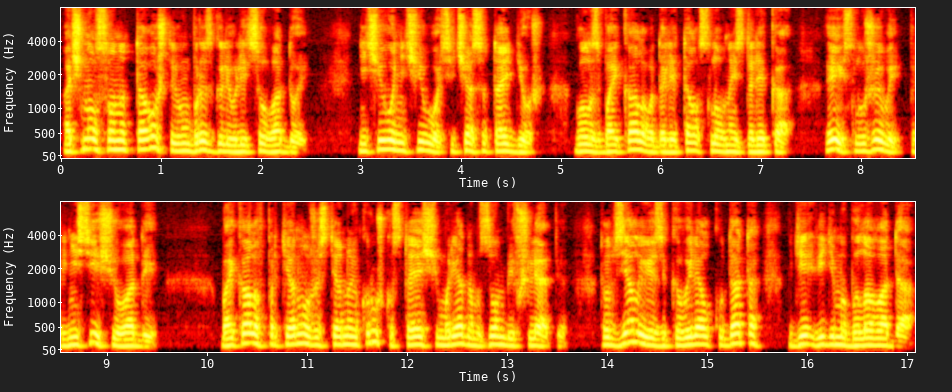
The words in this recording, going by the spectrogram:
Очнулся он от того, что ему брызгали в лицо водой. «Ничего, ничего, сейчас отойдешь». Голос Байкалова долетал словно издалека. «Эй, служивый, принеси еще воды». Байкалов протянул жестяную кружку стоящему рядом зомби в шляпе. Тот взял ее и заковылял куда-то, где, видимо, была вода.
